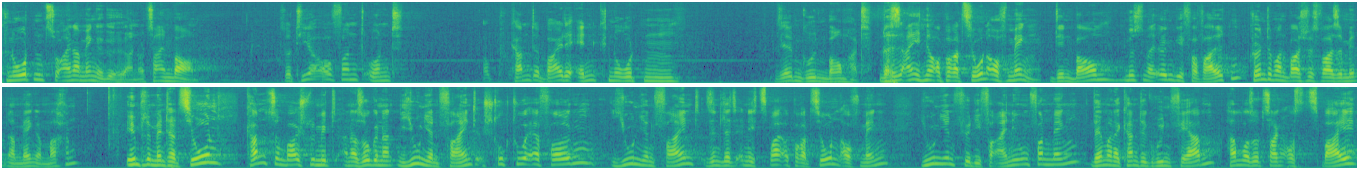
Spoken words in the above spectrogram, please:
Knoten zu einer Menge gehören oder zu einem Baum. Sortieraufwand und ob Kante beide Endknoten selben grünen Baum hat. das ist eigentlich eine Operation auf Mengen. Den Baum müssen wir irgendwie verwalten. Könnte man beispielsweise mit einer Menge machen. Implementation kann zum Beispiel mit einer sogenannten Union-Find-Struktur erfolgen. Union-Find sind letztendlich zwei Operationen auf Mengen. Union für die Vereinigung von Mengen. Wenn wir eine Kante grün färben, haben wir sozusagen aus zwei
